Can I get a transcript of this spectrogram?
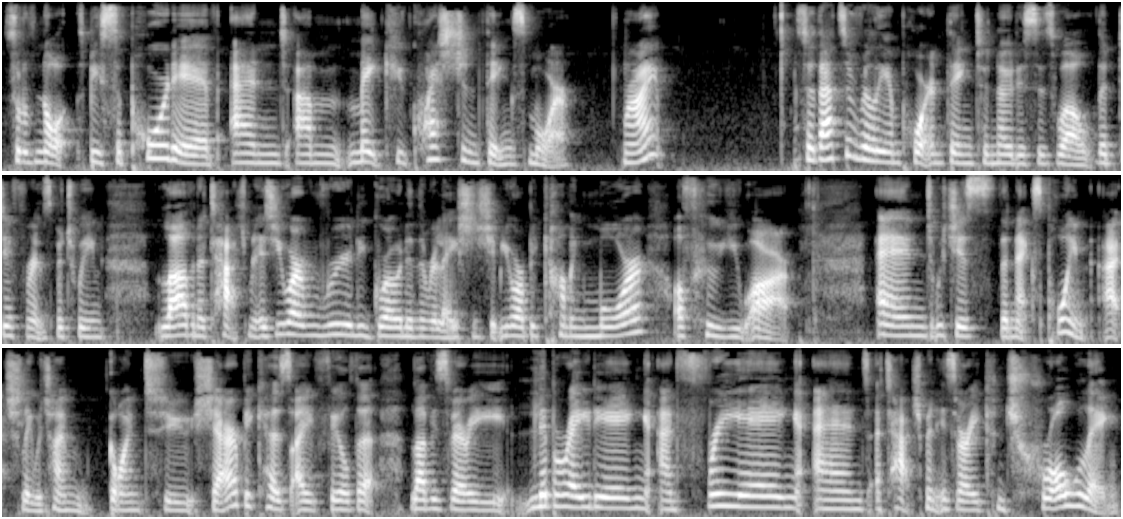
sort of not be supportive and um, make you question things more, right? So that's a really important thing to notice as well. The difference between love and attachment is you are really growing in the relationship. You are becoming more of who you are. And which is the next point, actually, which I'm going to share because I feel that love is very liberating and freeing, and attachment is very controlling.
